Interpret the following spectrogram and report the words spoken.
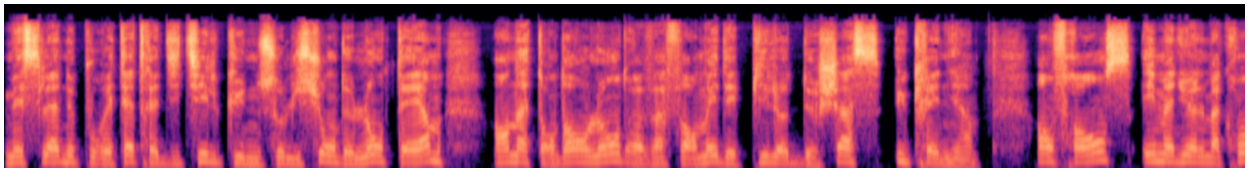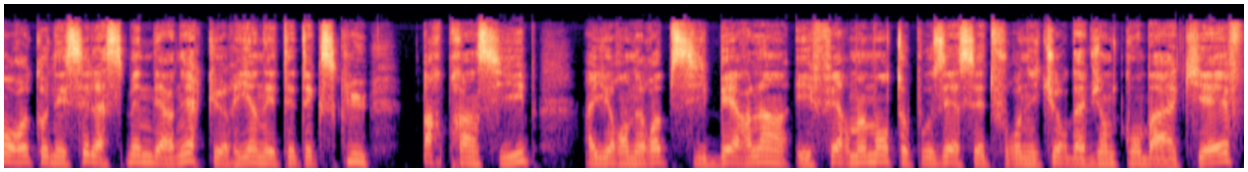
Mais cela ne pourrait être, dit-il, qu'une solution de long terme. En attendant, Londres va former des pilotes de chasse ukrainiens. En France, Emmanuel Macron reconnaissait la semaine dernière que rien n'était exclu par principe. Ailleurs en Europe, si Berlin est fermement opposé à cette fourniture d'avions de combat à Kiev,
